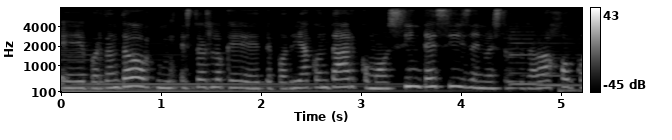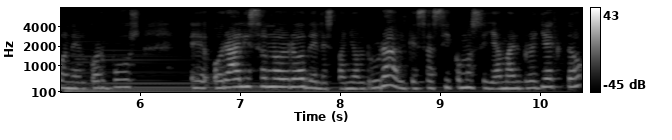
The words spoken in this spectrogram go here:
Eh, por tanto, esto es lo que te podría contar como síntesis de nuestro trabajo con el corpus eh, oral y sonoro del español rural, que es así como se llama el proyecto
